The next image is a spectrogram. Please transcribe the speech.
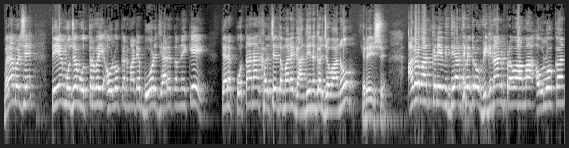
બરાબર છે? તે મુજબ ઉત્તરવહી અવલોકન માટે બોર્ડ જ્યારે તમને કહે, ત્યારે પોતાના ખર્ચે તમારે ગાંધીનગર જવાનું રહેશે. આગળ વાત કરીએ વિદ્યાર્થી મિત્રો, વિજ્ઞાન પ્રવાહમાં અવલોકન.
